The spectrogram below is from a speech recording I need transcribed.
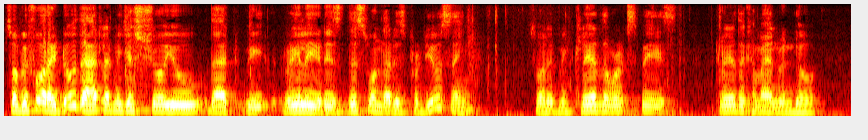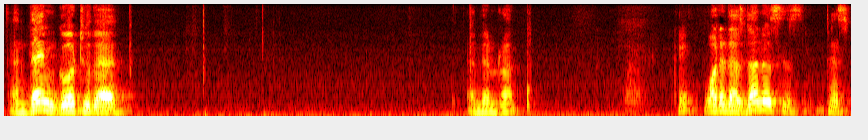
So before I do that, let me just show you that we really it is this one that is producing. So let me clear the workspace, clear the command window, and then go to the and then run. Okay, what it has done is, it has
